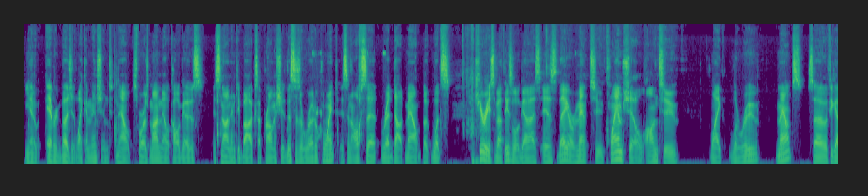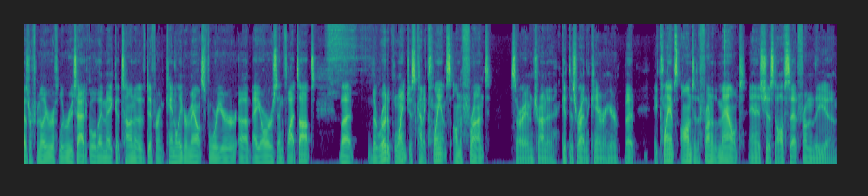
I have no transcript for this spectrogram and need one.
you know, every budget, like I mentioned. Now, as far as my mail call goes, it's not an empty box, I promise you. This is a RotoPoint. It's an offset red dot mount. But what's curious about these little guys is they are meant to clamshell onto like LaRue mounts. So if you guys are familiar with LaRue Tactical, they make a ton of different cantilever mounts for your uh, ARs and flat tops. But the RotoPoint just kind of clamps on the front. Sorry, I'm trying to get this right in the camera here, but it clamps onto the front of the mount and it's just offset from the uh,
